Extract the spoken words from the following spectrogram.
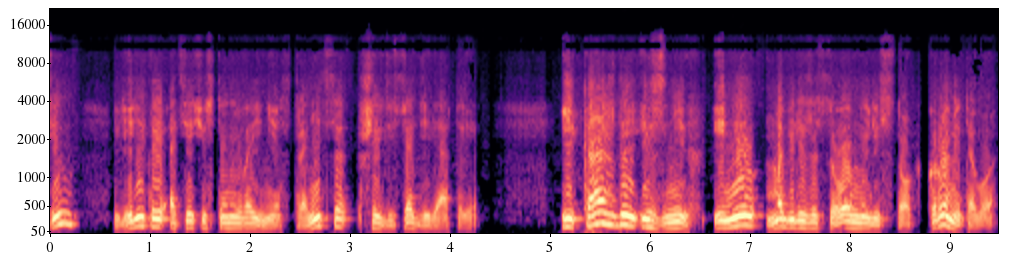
сил в Великой Отечественной войне, страница 69 и каждый из них имел мобилизационный листок. Кроме того,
